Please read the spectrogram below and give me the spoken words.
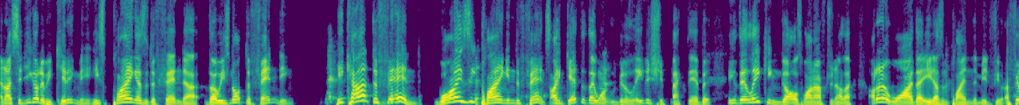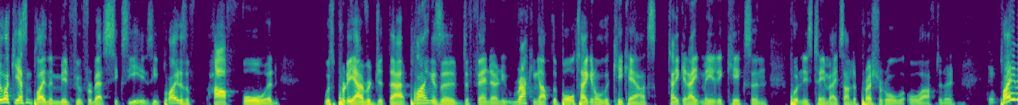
And I said, "You got to be kidding me! He's playing as a defender, though he's not defending. He can't defend. Why is he playing in defense? I get that they want a bit of leadership back there, but they're leaking goals one after another. I don't know why they, he doesn't play in the midfield. I feel like he hasn't played in the midfield for about six years. He played as a half forward." was pretty average at that, playing as a defender and racking up the ball, taking all the kickouts, taking eight meter kicks and putting his teammates under pressure all, all afternoon. Play him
